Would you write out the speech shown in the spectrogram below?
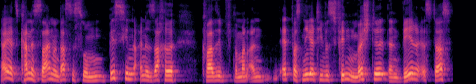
Ja, jetzt kann es sein, und das ist so ein bisschen eine Sache, quasi, wenn man etwas Negatives finden möchte, dann wäre es das,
